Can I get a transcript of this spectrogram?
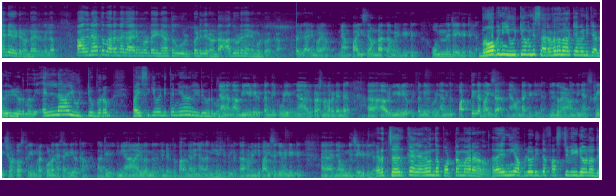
ആൻഡ് ആയിട്ടുണ്ടായിരുന്നല്ലോ അപ്പോൾ അതിനകത്ത് പറയുന്ന കാര്യങ്ങളോട് ഇതിനകത്ത് ഉൾപ്പെടുത്തിയിട്ടുണ്ട്. അതുകൂടെ ഞാൻ ഇങ്ങോട്ട് വെക്കാം. ഒരു കാര്യം പറയാം. ഞാൻ പൈസ ഉണ്ടാക്കാൻ വേണ്ടിയിട്ട് ഒന്നും ചെയ്തിട്ടില്ല. ബ്രോ പിന്നെ യൂട്യൂബിന്റെ സെർവർ നിറയ്ക്കാൻ വേണ്ടിയിട്ടാണ് വീഡിയോ ഇടുന്നത്. എല്ലാ യൂട്യൂബറും പൈസയ്ക്ക് വേണ്ടി തന്നെയാണ് വീഡിയോ ഇടുന്നത്. ഞാൻ ആ വീഡിയോ ഇട്ടെങ്കിൽ കൂടിയും ഞാൻ ഒരു പ്രശ്നം പറയട്ടെ ആ ഒരു വീഡിയോ ഇട്ടെങ്കിൽ കൂടി ഞാൻ പത്തിന്റെ പൈസ ഞാൻ ഉണ്ടാക്കിയിട്ടില്ല. നിങ്ങൾക്ക് വേണമെങ്കിൽ ഞാൻ സ്ക്രീൻഷോട്ടോ സ്ക്രീൻ റെക്കോർഡോ ഞാൻ സൈഡിൽ വെക്കാം. അത് ഞാൻ ആര് വന്ന് എന്റെ അടുത്ത് പറഞ്ഞാൽ ഞാൻ അംഗീകരിക്കില്ല അംഗീകരിക്കത്തില്ല കാരണം എനിക്ക് പൈസയ്ക്ക് വേണ്ടിയിട്ട് ഞാൻ ഒന്നും ചെയ്തിട്ടില്ല. എടാ ചെറുക്ക ഞങ്ങൾ എന്താ പൊട്ടന്മാരാണോ? അതായത് നീ അപ്ലോഡ് ചെയ്ത ഫസ്റ്റ് വീഡിയോ ആണ് അത്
